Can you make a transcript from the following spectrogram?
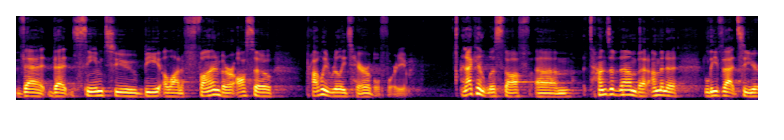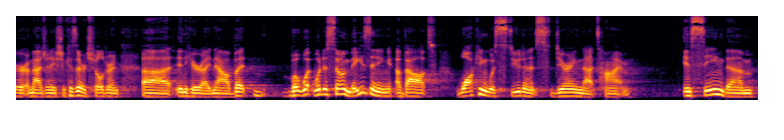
that, that seem to be a lot of fun, but are also probably really terrible for you. And I can list off um, tons of them, but I'm going to leave that to your imagination because there are children uh, in here right now. But, but what, what is so amazing about walking with students during that time is seeing them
